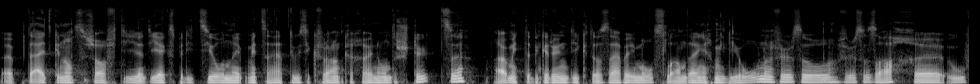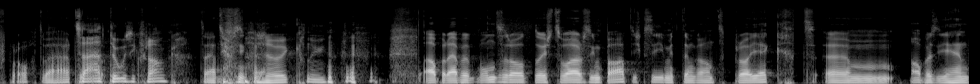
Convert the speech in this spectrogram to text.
ob die Eidgenossenschaft die, die Expedition nicht mit 10'000 Franken können unterstützen Auch mit der Begründung, dass eben im Ausland eigentlich Millionen für so, für so Sachen aufgebracht werden. 10'000 Franken? 10'000 Das ist ja wirklich nichts. aber eben, der Bundesrat war zwar sympathisch gewesen mit dem ganzen Projekt, ähm, aber sie haben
